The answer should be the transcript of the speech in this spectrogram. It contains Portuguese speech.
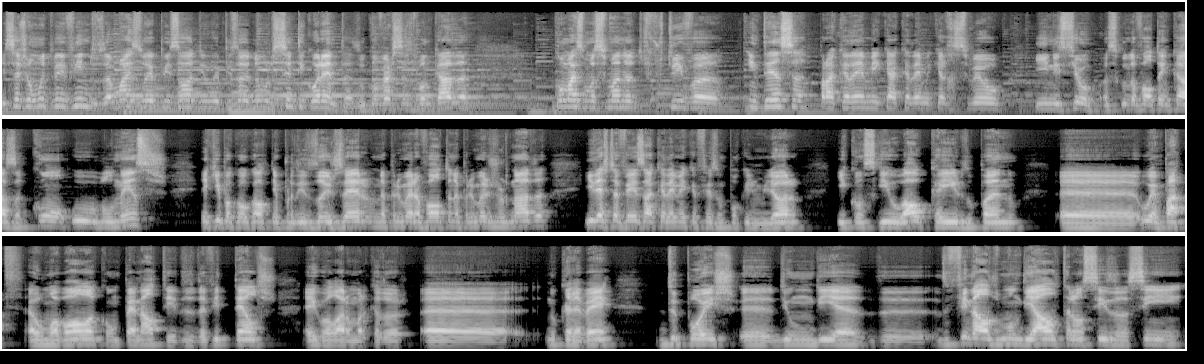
e sejam muito bem-vindos a mais um episódio, o episódio número 140 do Conversas de Bancada, com mais uma semana desportiva intensa para a Académica. A Académica recebeu e iniciou a segunda volta em casa com o Belenenses, equipa com a qual tinha perdido 2-0 na primeira volta, na primeira jornada, e desta vez a Académica fez um pouquinho melhor e conseguiu, ao cair do pano, uh, o empate a uma bola, com um penalti de David Teles a igualar o marcador uh, no Calhabé. Depois uh, de um dia de, de, final do Mundial, terão sido assim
